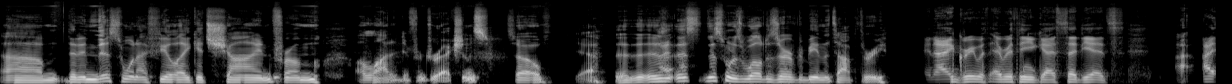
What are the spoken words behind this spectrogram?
Um, that in this one, I feel like it shined from a lot of different directions. So yeah, th- th- this this, this one is well deserved to be in the top three. And I agree with everything you guys said. Yeah, it's I, I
